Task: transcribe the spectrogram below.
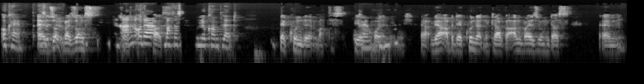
Okay. Also, weil, weil sonst. An oder passt. macht das der Kunde komplett? Der Kunde macht es. Wir okay. callen mhm. nicht. Ja, ja, aber der Kunde hat eine klare Anweisung, dass ähm,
